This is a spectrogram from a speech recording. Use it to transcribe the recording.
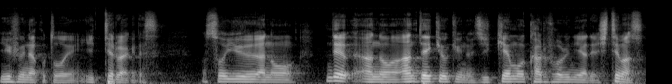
いうふうなことを言ってるわけです。そういうあのであの安定供給の実験もカリフォルニアでしてます。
